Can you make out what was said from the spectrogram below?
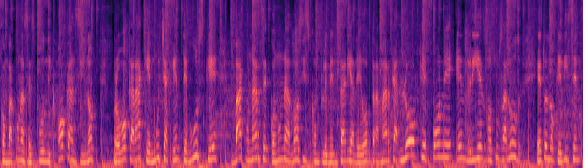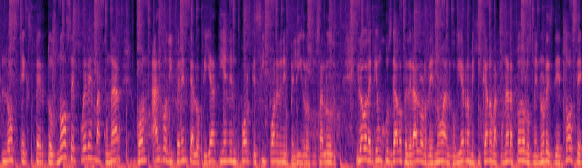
con vacunas Sputnik o CanSino provocará que mucha gente busque vacunarse con una dosis complementaria de otra marca, lo que pone en riesgo su salud. Esto es lo que dicen los expertos. No se pueden vacunar con algo diferente a lo que ya tienen porque sí ponen en peligro su salud. Y luego de que un juzgado federal ordenó al gobierno mexicano vacunar a todos los menores de 12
